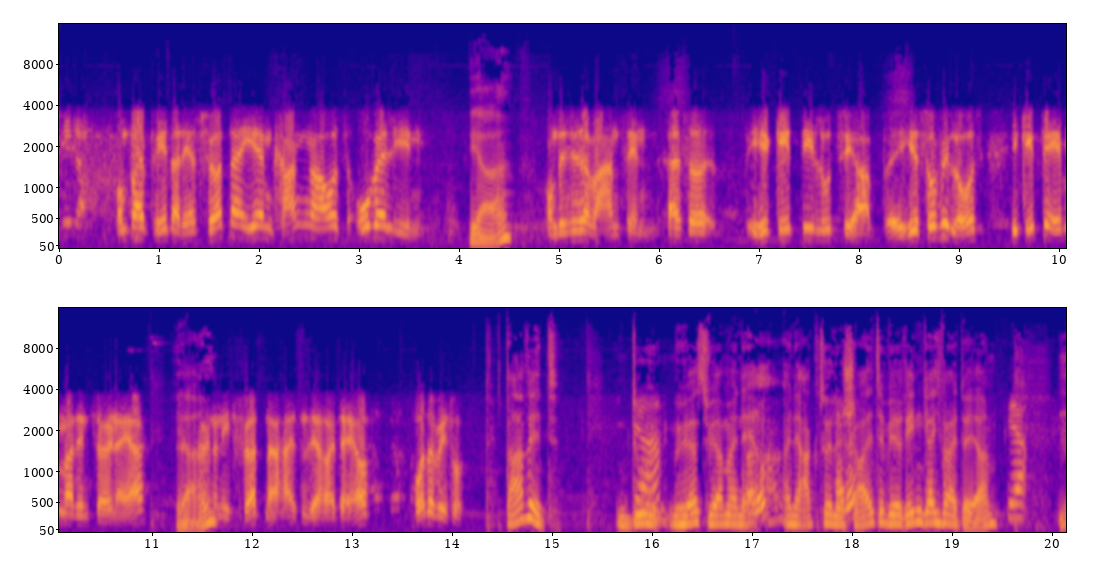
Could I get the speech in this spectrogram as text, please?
Peter. Und bei Peter, der ist Pförtner hier im Krankenhaus Oberlin. Ja. Und das ist ein Wahnsinn. Also, hier geht die Luzi ab. Hier ist so viel los. Ich gebe dir eben mal den Zöllner, ja? Ja. Zöllner, nicht Pförtner heißen sie heute, ja? Oder ein bisschen. David, du Ja? hörst, wir haben eine, eine aktuelle Schalte. Wir reden gleich weiter, ja? Ja.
